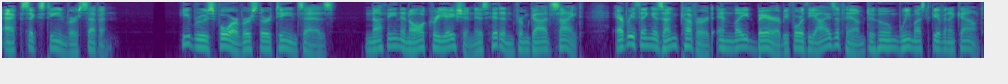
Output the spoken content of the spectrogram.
Acts 16 verse 7. Hebrews 4 verse 13 says, Nothing in all creation is hidden from God's sight. Everything is uncovered and laid bare before the eyes of him to whom we must give an account.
